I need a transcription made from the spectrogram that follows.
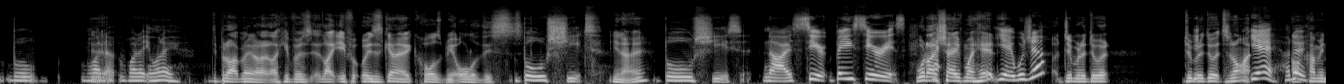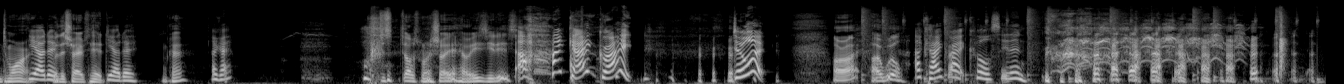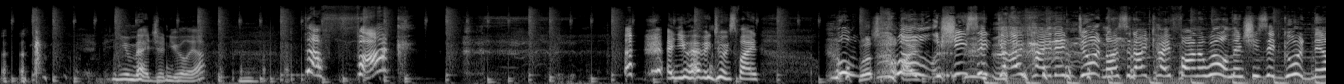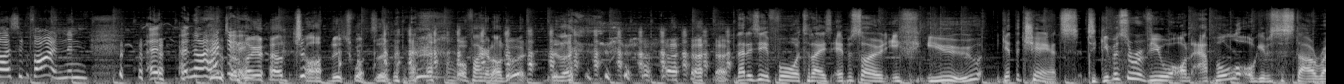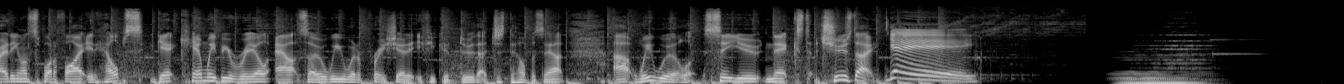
Well, why Yeah. don't why don't you want to? But I mean, like if it was like if it was going to cause me all of this, Bullshit. you know, Bullshit. No, ser- be serious. would I shave my head? Yeah, would you? Do you want to do it? Do you want to do it tonight? Yeah, I do. I'll come in tomorrow. Yeah, I do. With a shaved head. Yeah, I do. Okay. Okay. Just I just want to show you how easy it is. great. do it. All right, I will. Okay, great, cool. See you then. Can you imagine, Julia? The fuck? and you having to explain. Well, well I- she said, okay, then do it. And I said, okay, fine, I will. And then she said, good. And then I said, fine. And then, uh, and then I had to. Like, how childish was it? well, fuck it, I'll do it. that is it for today's episode. If you get the chance to give us a review on Apple or give us a star rating on Spotify, it helps get Can We Be Real out. So we would appreciate it if you could do that just to help us out. Uh, we will see you next Tuesday. Yay.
